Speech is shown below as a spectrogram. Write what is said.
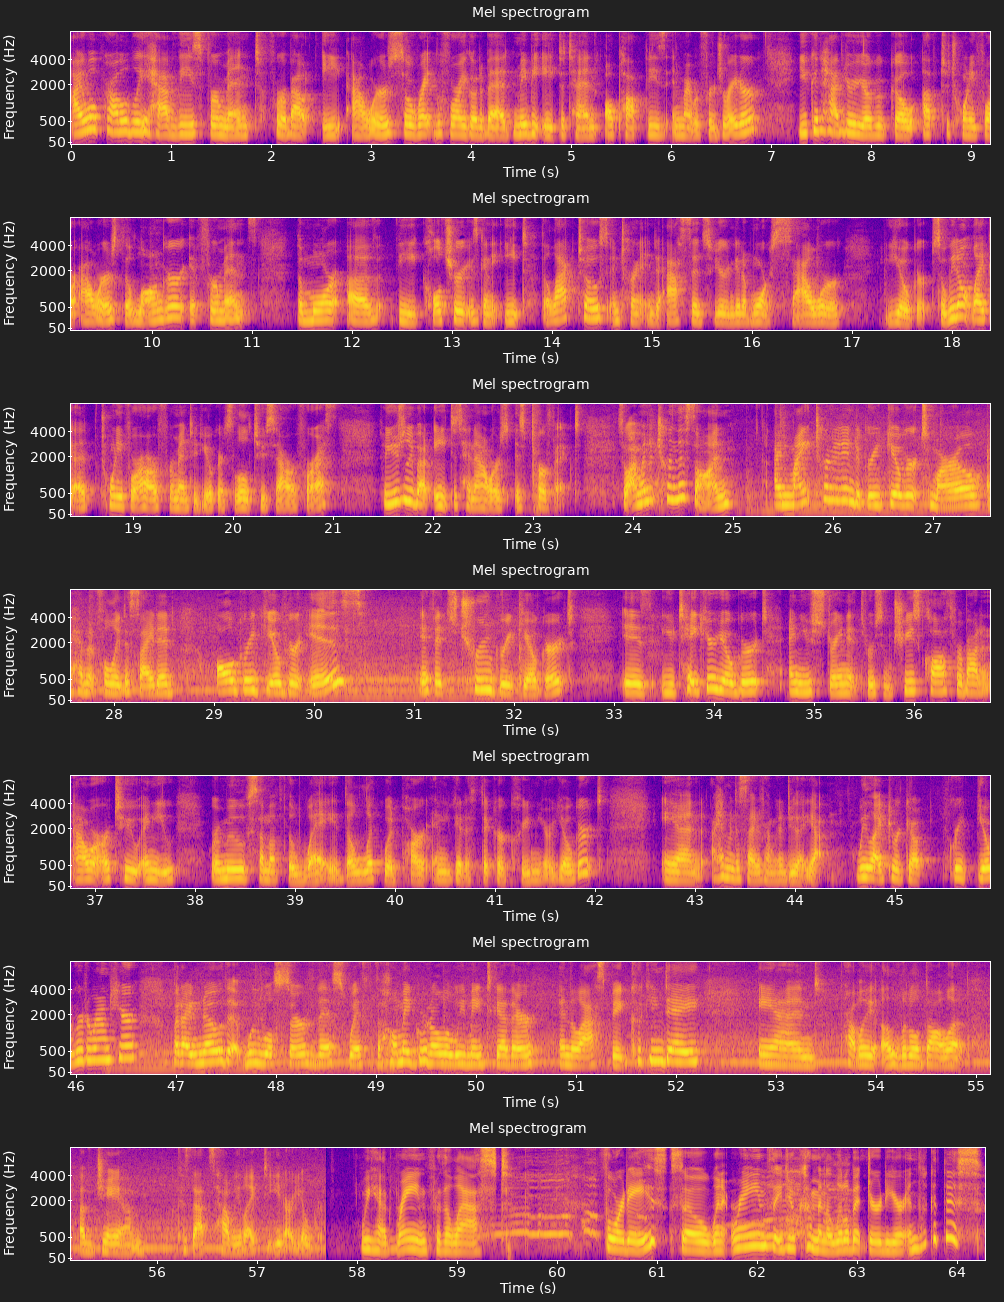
I will probably have these ferment for about eight hours. So right before I go to bed, maybe eight to 10, I'll pop these in my refrigerator. You can have your yogurt go up to 24 hours. The longer it ferments, the more of the culture is gonna eat the lactose and turn it into acid, so you're gonna get a more sour yogurt. So we don't like a 24 hour fermented yogurt, it's a little too sour for us. So usually about eight to 10 hours is perfect. So I'm gonna turn this on. I might turn it into Greek yogurt tomorrow. I haven't fully decided. All Greek yogurt is, if it's true Greek yogurt, is you take your yogurt and you strain it through some cheesecloth for about an hour or two and you remove some of the whey, the liquid part, and you get a thicker, creamier yogurt. And I haven't decided if I'm gonna do that yet. We like Greek, Greek yogurt around here, but I know that we will serve this with the homemade granola we made together in the last big cooking day and probably a little dollop of jam because that's how we like to eat our yogurt. We had rain for the last four days. So when it rains, they do come in a little bit dirtier. And look at this.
